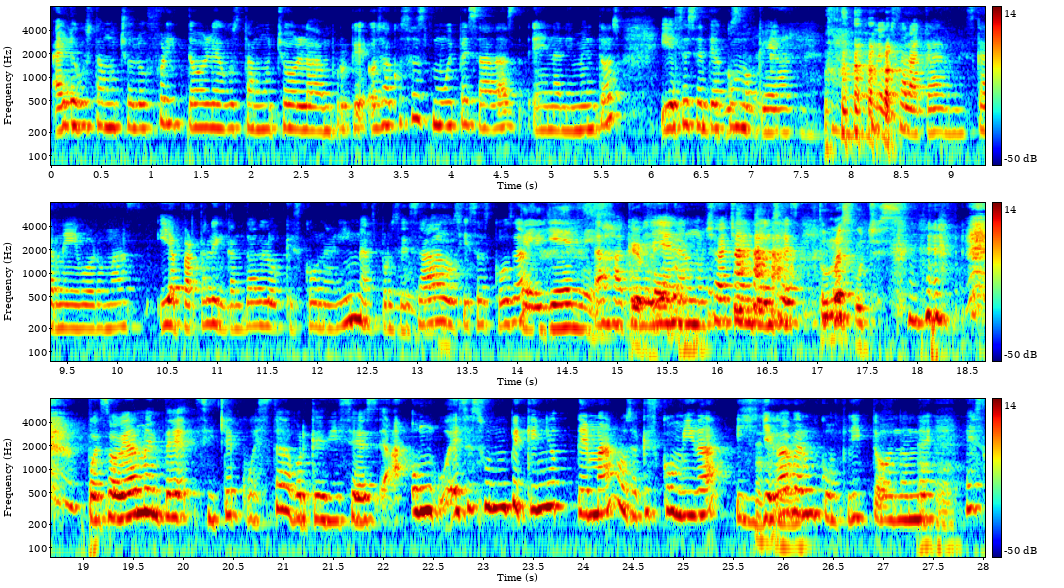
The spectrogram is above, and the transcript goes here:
a él le gusta mucho lo frito, le gusta mucho la hamburguesa, o sea, cosas muy pesadas en alimentos, y él se sentía como que le gusta la carne, es carnívoro más. Y aparte le encanta lo que es con harinas, procesados y esas cosas. Que le llene. Ajá, que Qué le rico. llena al muchacho. Entonces, Tú no Pues- escuches. pues obviamente sí te cuesta porque dices, ah, un- ese es un pequeño tema, o sea, que es comida y llega a haber un conflicto en donde es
